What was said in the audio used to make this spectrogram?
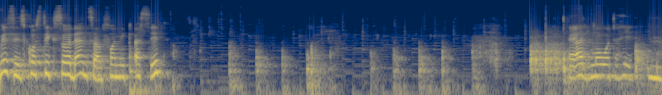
This is caustic soda and sulfonic acid. I add more water here. Mm.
